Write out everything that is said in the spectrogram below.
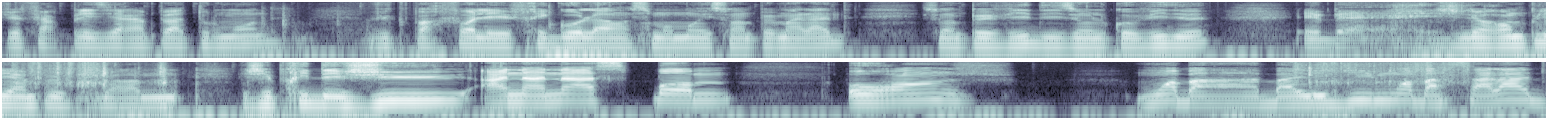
Je vais faire plaisir un peu à tout le monde. Vu que parfois les frigos là en ce moment ils sont un peu malades, ils sont un peu vides, ils ont le Covid. Et ben je les remplis un peu. J'ai pris des jus, ananas, pommes, orange. Moi bah, bah légumes, moi bah salade.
